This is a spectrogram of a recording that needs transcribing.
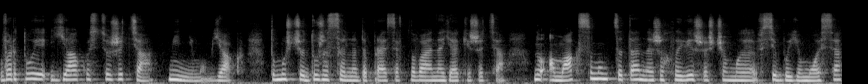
вартує якостю життя, мінімум як, тому що дуже сильно депресія впливає на якість життя. Ну а максимум це те найжахливіше, що ми всі боїмося.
